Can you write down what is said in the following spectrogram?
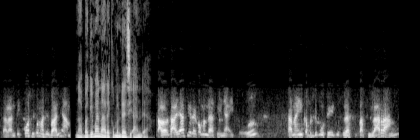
jalan tikus itu masih banyak. Nah, bagaimana rekomendasi Anda? Kalau saya sih rekomendasinya itu karena ini kebetulan mudik itu sudah tetap dilarang,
